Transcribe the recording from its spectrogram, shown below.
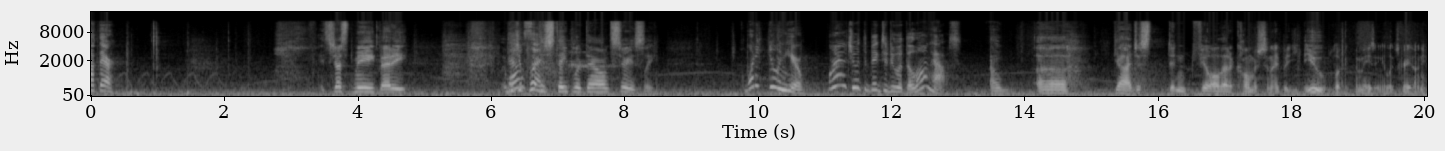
Out there? It's just me, Betty. Would you put the stapler down? Seriously. What are you doing here? Why aren't you at the big to-do at the Longhouse? Oh, uh, yeah, I just didn't feel all that accomplished tonight, but you look amazing. It looks great on you.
